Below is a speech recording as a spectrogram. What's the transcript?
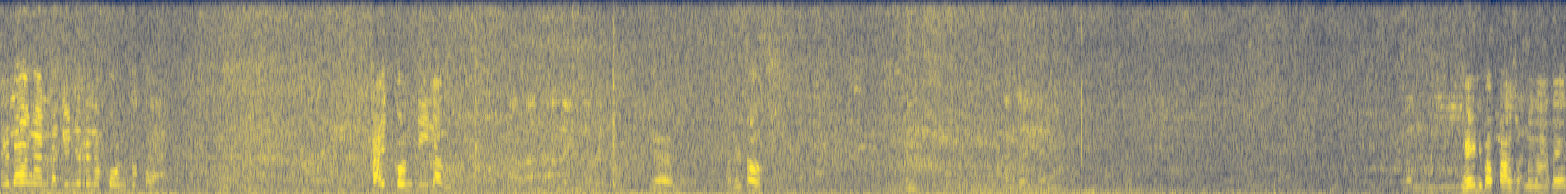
kailangan lagyan nyo rin ng pondo to. Kahit konti lang. Rin. Yan. Pag ito, Ano ngayon ipapasok na natin.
